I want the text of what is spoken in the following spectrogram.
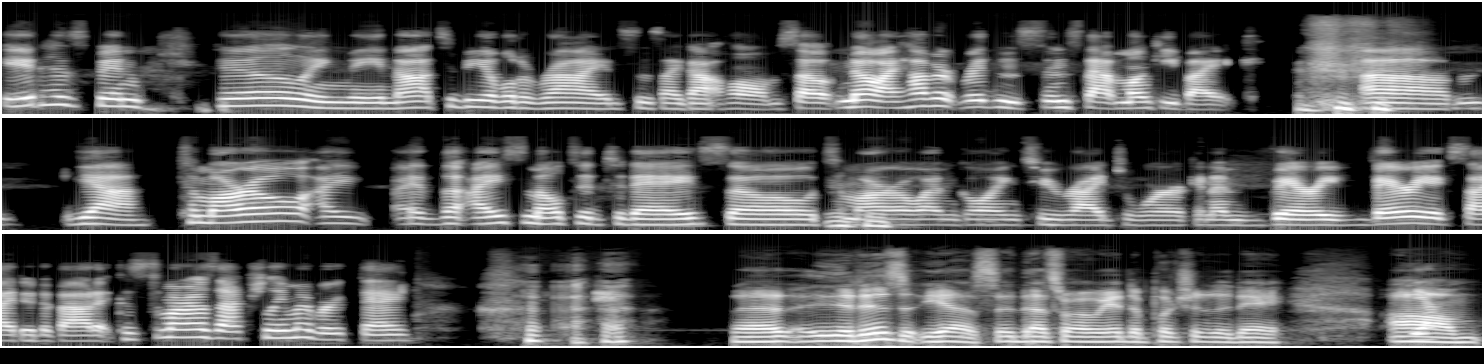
it has been killing me not to be able to ride since I got home. So no, I haven't ridden since that monkey bike. um yeah tomorrow I, I the ice melted today so Mhm. tomorrow i'm going to ride to work and i'm very very excited about it because tomorrow's actually my birthday it is, yes, and that's why we had to push it a day. Yeah. Um,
